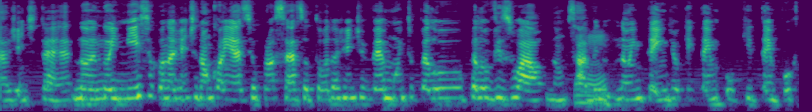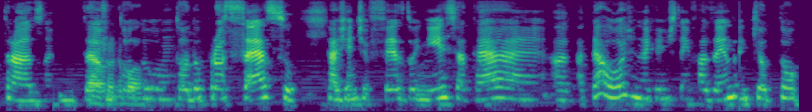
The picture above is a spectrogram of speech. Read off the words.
A gente até, no, no, início, quando a gente não conhece o processo todo, a gente vê muito pelo, pelo visual, não sabe, uhum. não entende o que tem, o que tem por trás, né? Então, é todo, todo o processo que a gente fez do início até até hoje, né, que a gente tem fazendo, em que eu tô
